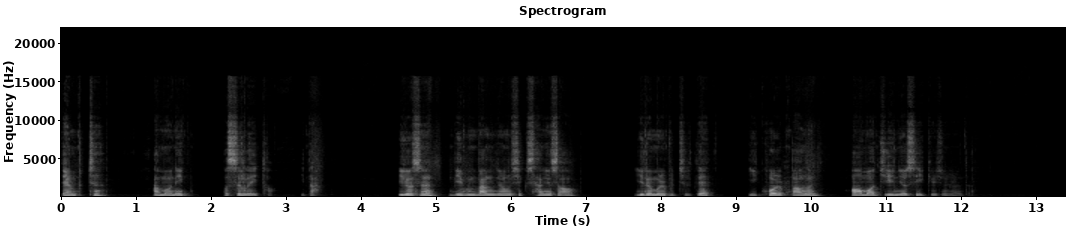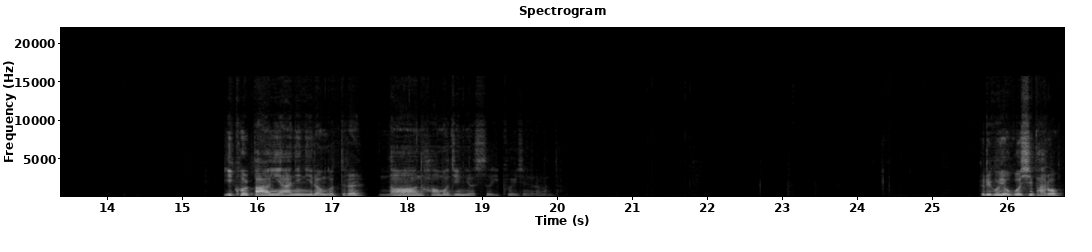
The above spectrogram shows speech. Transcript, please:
damped harmonic oscillator이다. 이것은 미분 방정식 상에서 이름을 붙일 때 equal 빵은 homogeneous equation을 한다. equal 빵이 아닌 이런 것들을 non-homogeneous equation이라고 한다. 그리고 이것이 바로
